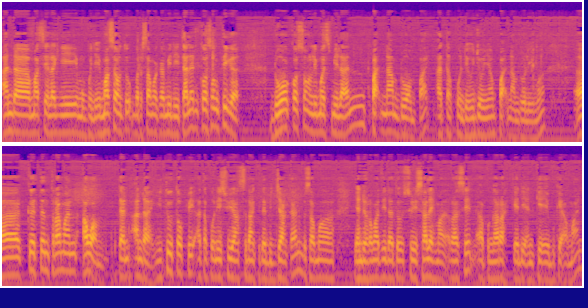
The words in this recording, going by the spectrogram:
Anda masih lagi mempunyai masa untuk bersama kami di talian 03 2059-4624 ataupun di hujungnya 4625 Uh, ketenteraman awam dan anda itu topik ataupun isu yang sedang kita bincangkan bersama yang dihormati Datuk Seri Saleh Mat Rasid uh, pengarah KDNKA Bukit Aman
